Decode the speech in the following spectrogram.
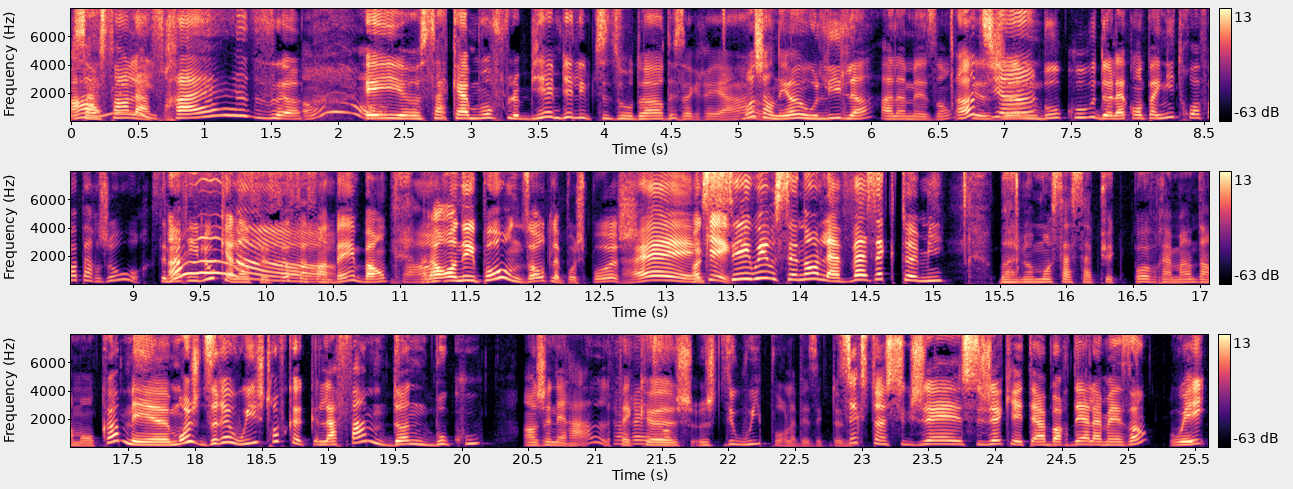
Ah ça oui? sent la fraise. Oh. Et euh, ça camoufle bien, bien les petites odeurs désagréables. Moi, j'en ai un au lilas à la maison Ah, que j'aime beaucoup, de la compagnie trois fois par jour. C'est Marie-Lou qui a lancé ça, ça sent bien bon. Bon. Alors, on est pour, nous autres, le push-push. Hey, OK. C'est oui ou c'est non, la vasectomie. Ben là, moi, ça s'applique pas vraiment dans mon cas, mais euh, moi, je dirais oui. Je trouve que la femme donne beaucoup en général. Mmh, fait que je, je dis oui pour la Tu vasectomie. sais que c'est un sujet, sujet qui a été abordé à la maison? Oui.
